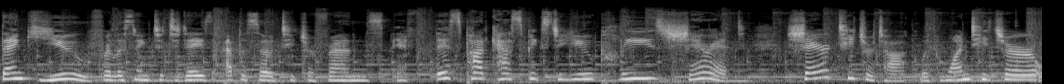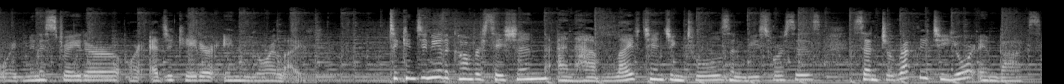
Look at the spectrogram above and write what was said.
Thank you for listening to today's episode, teacher friends. If this podcast speaks to you, please share it. Share Teacher Talk with one teacher or administrator or educator in your life. To continue the conversation and have life changing tools and resources sent directly to your inbox,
